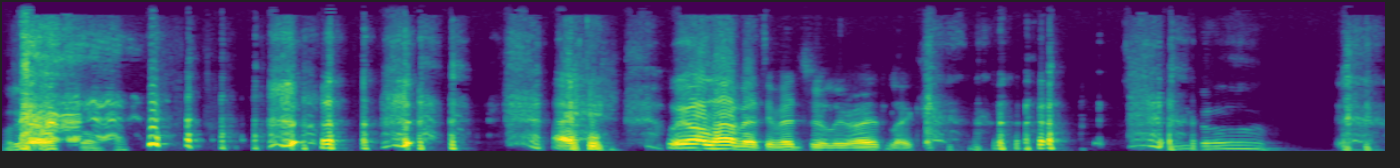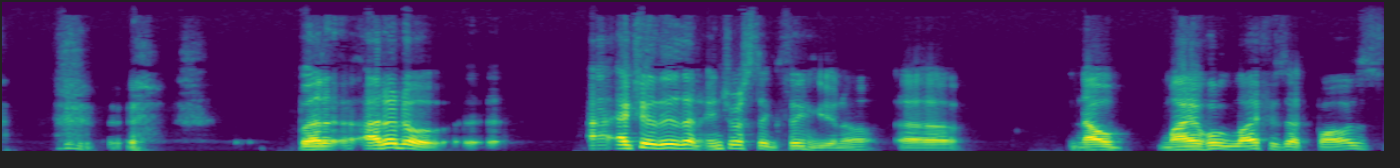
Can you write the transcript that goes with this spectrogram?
What are you talking about? I mean, we all have it eventually, right? Like? but uh, I don't know. Uh, Actually, this is an interesting thing, you know. Uh, now my whole life is at pause.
